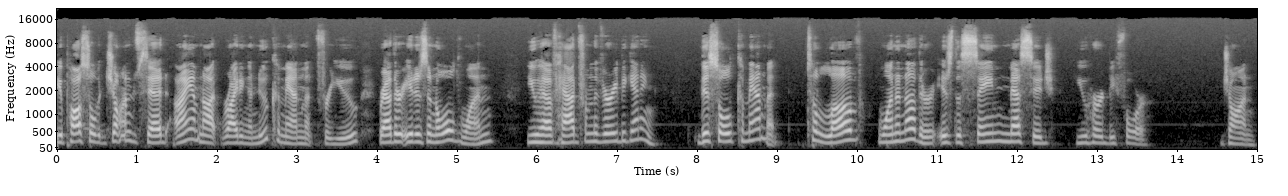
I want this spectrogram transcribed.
The Apostle John said, I am not writing a new commandment for you, rather, it is an old one you have had from the very beginning. This old commandment to love one another is the same message you heard before. John,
